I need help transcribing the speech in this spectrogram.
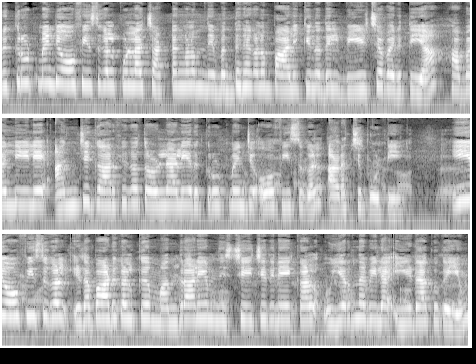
റിക്രൂട്ട്മെന്റ് ഓഫീസുകൾക്കുള്ള ചട്ടങ്ങളും നിബന്ധനകളും പാലിക്കുന്നതിൽ വീഴ്ച വരുത്തിയ ഹവല്ലിയിലെ അഞ്ച് ഗാർഹിക തൊഴിലാളി റിക്രൂട്ട്മെന്റ് ഓഫീസുകൾ അടച്ചുപൂട്ടി. ഈ ഓഫീസുകൾ ഇടപാടുകൾക്ക് മന്ത്രാലയം നിശ്ചയിച്ചതിനേക്കാൾ ഉയർന്ന വില ഈടാക്കുകയും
